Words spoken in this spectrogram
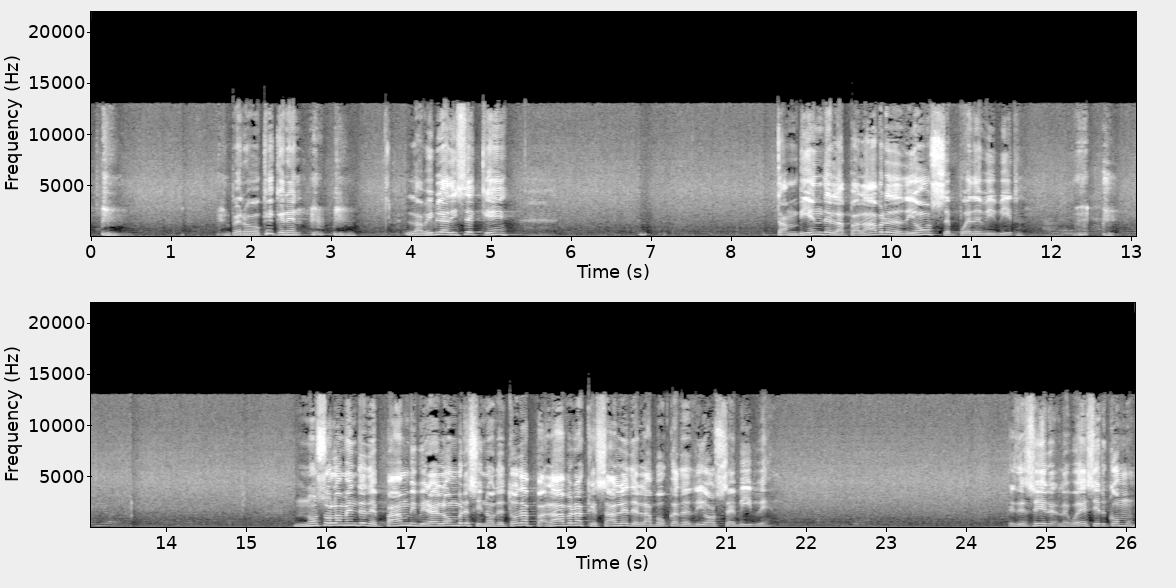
Pero, ¿qué creen? La Biblia dice que también de la palabra de Dios se puede vivir. No solamente de pan vivirá el hombre, sino de toda palabra que sale de la boca de Dios se vive. Es decir, le voy a decir cómo.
